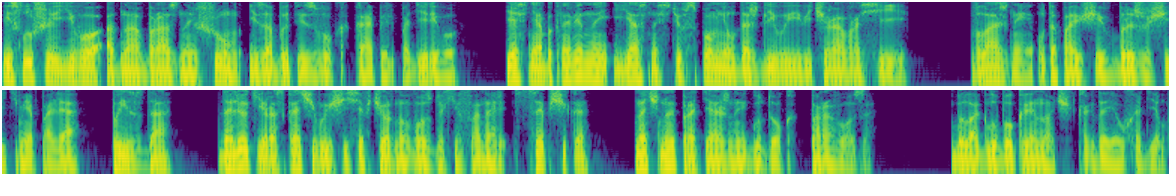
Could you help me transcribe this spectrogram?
и, слушая его однообразный шум и забытый звук капель по дереву, я с необыкновенной ясностью вспомнил дождливые вечера в России, влажные, утопающие в брызжущей тьме поля, поезда, далекий раскачивающийся в черном воздухе фонарь сцепщика, ночной протяжный гудок паровоза. Была глубокая ночь, когда я уходил.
